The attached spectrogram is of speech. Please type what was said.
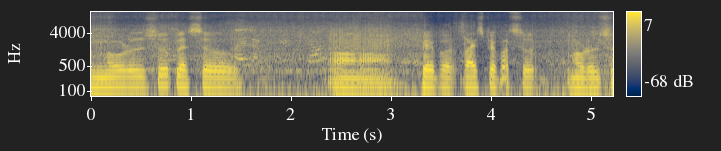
Noodles plus paper rice papers noodles.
